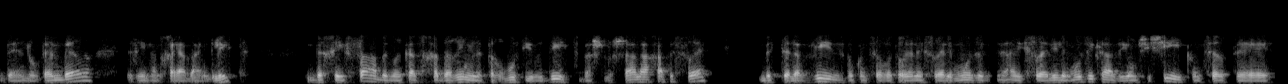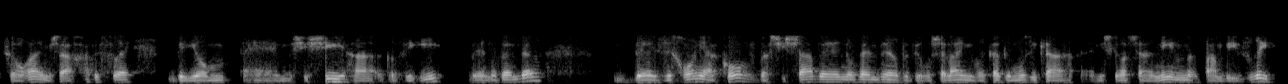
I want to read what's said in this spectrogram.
בנובמבר, זה עם הנחיה באנגלית, בחיפה במרכז חדרים לתרבות יהודית ב-3 ל-11, בתל אביב, בקונסרבטוריון הישראלי, למוזיקה, זה יום שישי, קונצרט אה, צהריים בשעה 11, ביום אמ, שישי הרביעי בנובמבר, בזיכרון יעקב בשישה בנובמבר, ובירושלים במרכז למוזיקה משכנות שאננים, פעם בעברית,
